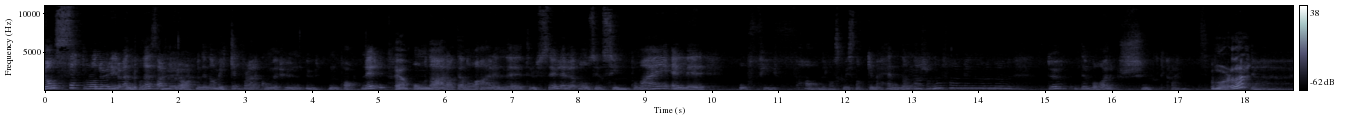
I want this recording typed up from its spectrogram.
Uansett hvordan du vrir og vender på det, så er det noe rart med dynamikken. For der kommer hun uten partner. Ja. Om det er at jeg nå er en eh, trussel, eller at noen syns synd på meg, eller Å, fy fader, hva skal vi snakke med henne om? Det er sånn faren din Du, det var sjukt kleint. Var det det? Ja, ja, ja, ja.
